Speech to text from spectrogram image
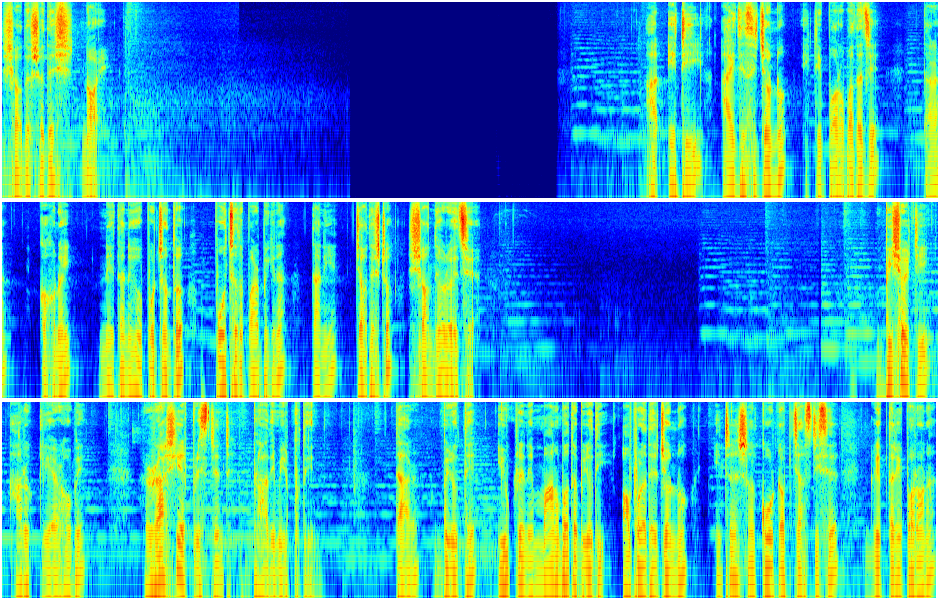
সদস্য দেশ নয়। আর এটি আইজিসির জন্য একটি বড় বাধা যে তারা কখনোই নেতানিয়াহু পর্যন্ত পৌঁছাতে পারবে কিনা তা নিয়ে যথেষ্ট সন্দেহ রয়েছে। বিষয়টি আরও ক্লিয়ার হবে রাশিয়ার প্রেসিডেন্ট ভ্লাদিমির পুতিন। তার বিরুদ্ধে ইউক্রেনে মানবতা বিরোধী অপরাধের জন্য ইন্টারন্যাশনাল কোর্ট অফ জাস্টিসের গ্রেপ্তারি পরোয়ানা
